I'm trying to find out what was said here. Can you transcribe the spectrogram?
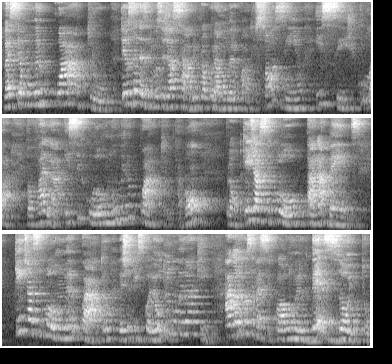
vai ser o número 4. Tenho certeza que você já sabe procurar o número 4 sozinho e circular. Então, vai lá e circula o número 4, tá bom? Pronto, quem já circulou, parabéns. Quem já circulou o número 4, deixa eu escolher outro número aqui. Agora você vai circular o número 18.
